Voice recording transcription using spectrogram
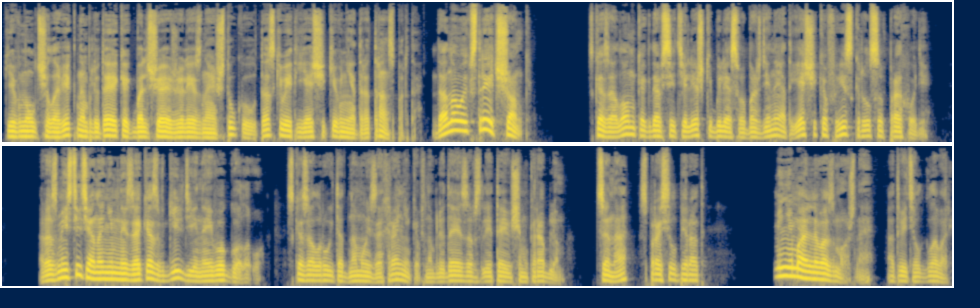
кивнул человек, наблюдая, как большая железная штука утаскивает ящики в недра транспорта. До новых встреч, Шонг, сказал он, когда все тележки были освобождены от ящиков и скрылся в проходе. Разместите анонимный заказ в гильдии на его голову, сказал Руйт одному из охранников, наблюдая за взлетающим кораблем. Цена? спросил пират. Минимально возможная ответил главарь.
